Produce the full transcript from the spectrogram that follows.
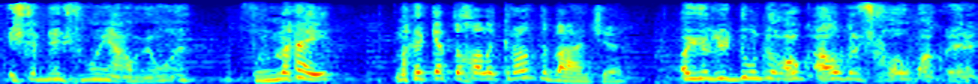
is dat niks voor jou, jongen? Voor mij? Maar ik heb toch al een krantenbaantje? Oh, jullie doen toch ook altijd schoonmaakwerk?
